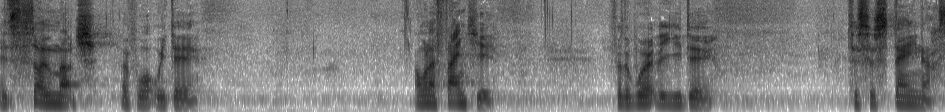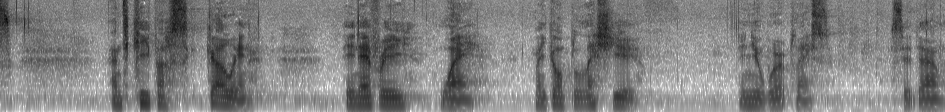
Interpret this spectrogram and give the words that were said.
it's so much of what we do. I want to thank you for the work that you do to sustain us and to keep us going in every way. May God bless you in your workplace. Sit down.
